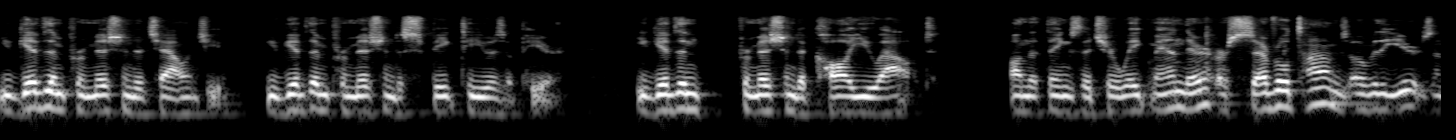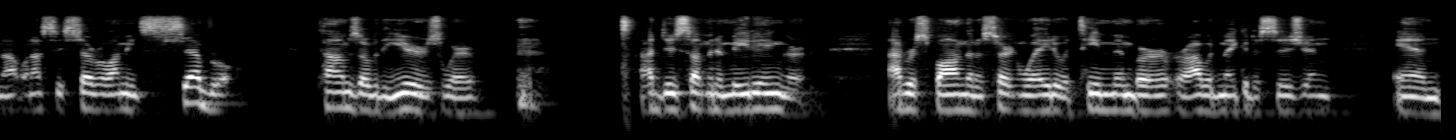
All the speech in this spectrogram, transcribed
You give them permission to challenge you, you give them permission to speak to you as a peer, you give them permission to call you out on the things that you're weak, man, there are several times over the years, and I, when I say several, I mean several times over the years where I'd do something in a meeting or I'd respond in a certain way to a team member or I would make a decision. And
